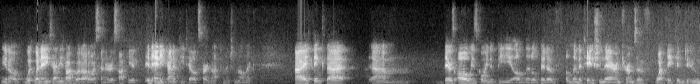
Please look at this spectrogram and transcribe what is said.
you know, when anytime you talk about Ottawa Senators hockey in any kind of detail, it's hard not to mention Melnyk. I think that um, there's always going to be a little bit of a limitation there in terms of what they can do.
